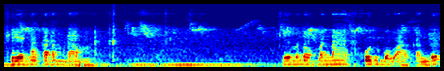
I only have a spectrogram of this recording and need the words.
เคนแล้วก็ดำดำๆเคนมันออกบ้านหน้าคนบ่ว่ากันเด้อ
